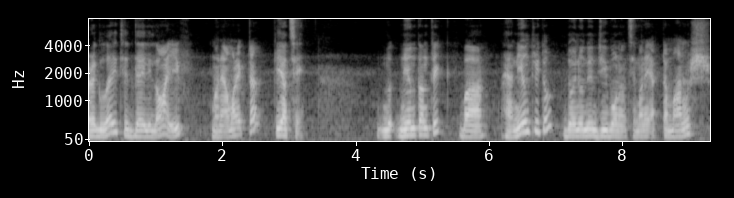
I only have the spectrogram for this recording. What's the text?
regulated daily life মানে আমার একটা কি আছে? নিয়মতান্ত্রিক বা হ্যাঁ নিয়ন্ত্রিত দৈনন্দিন জীবন আছে। মানে একটা মানুষ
